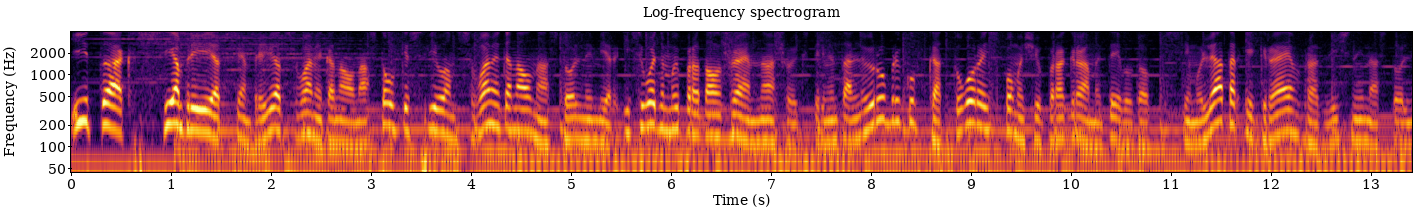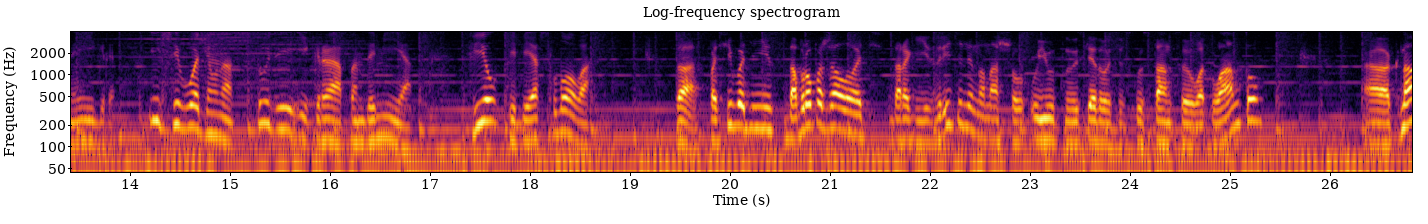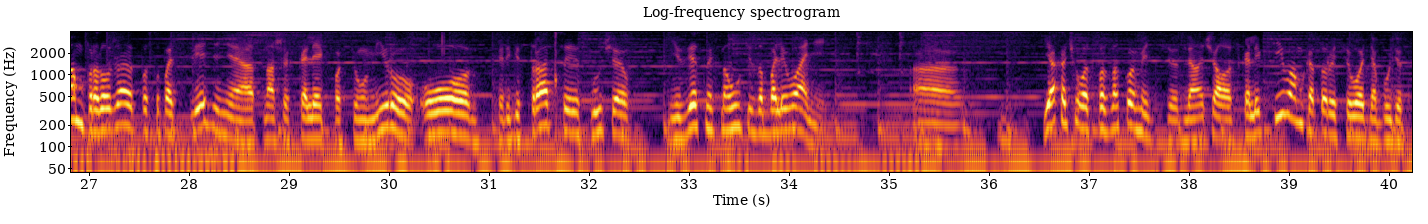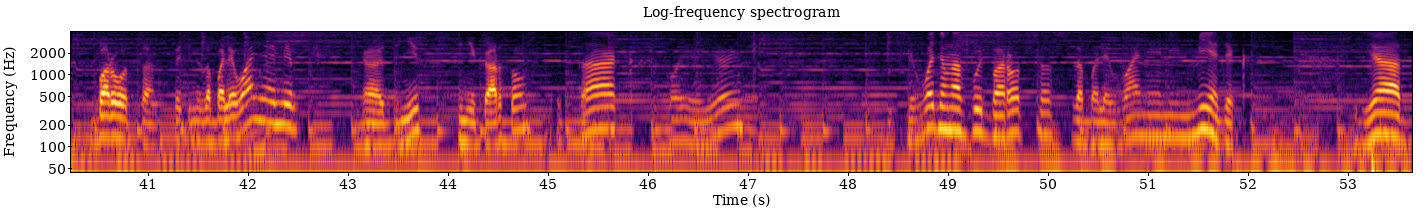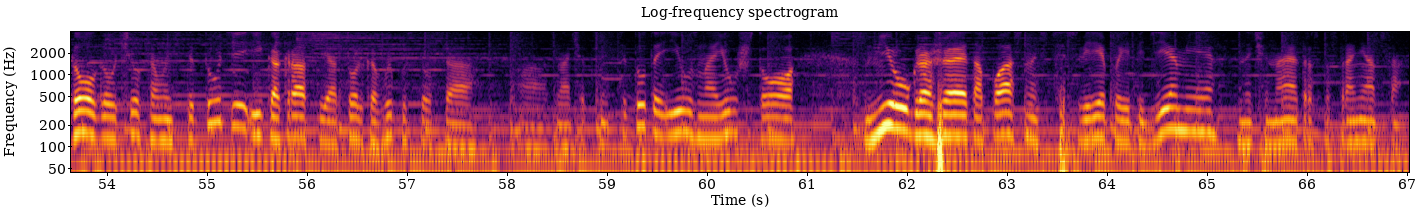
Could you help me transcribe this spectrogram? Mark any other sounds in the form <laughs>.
Итак, всем привет, всем привет, с вами канал Настолки с Филом, с вами канал Настольный мир. И сегодня мы продолжаем нашу экспериментальную рубрику, в которой с помощью программы Tabletop Simulator играем в различные настольные игры. И сегодня у нас в студии игра Пандемия. Фил, тебе слово. Да, спасибо, Денис. Добро пожаловать, дорогие зрители, на нашу уютную исследовательскую станцию в Атланту. Э, к нам продолжают поступать сведения от наших коллег по всему миру о регистрации случаев неизвестных науки заболеваний. Э, я хочу вас познакомить для начала с коллективом, который сегодня будет бороться с этими заболеваниями. Э, Денис, тяни карту. Итак, ой-ой-ой. Сегодня у нас будет бороться с заболеваниями медик. Я долго учился в институте, и как раз я только выпустился, а, значит, с института, и узнаю, что миру угрожает опасность, свирепые эпидемии начинают распространяться.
